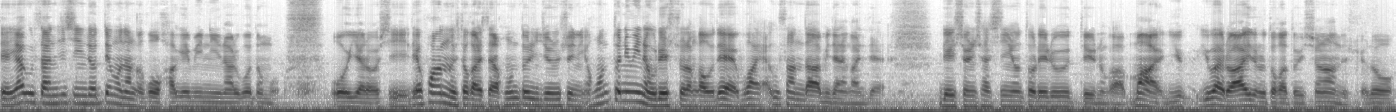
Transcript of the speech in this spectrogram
でヤグさん自身にとってもなんかこう励みになることも多いやろうしでファンの人からしたら本当に純粋に本当にみんな嬉しそうな顔で「わヤグさんだ」みたいな感じでで一緒に写真を撮れるっていうのがまあいわゆるアイドルとかと一緒なんですけど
